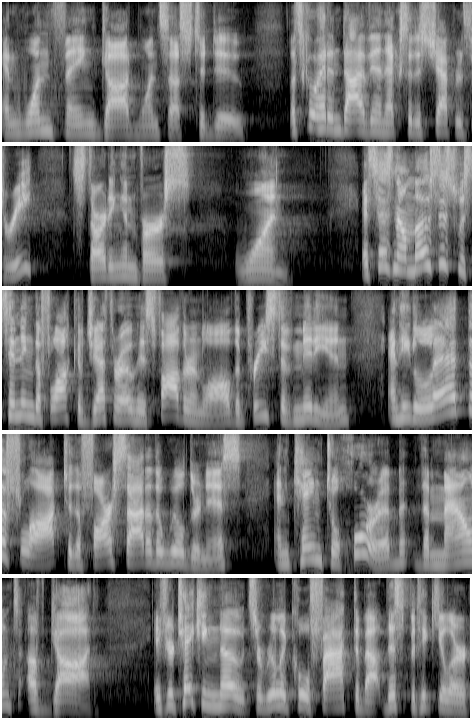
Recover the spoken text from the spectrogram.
and one thing God wants us to do. Let's go ahead and dive in Exodus chapter 3, starting in verse 1. It says, Now Moses was tending the flock of Jethro, his father in law, the priest of Midian, and he led the flock to the far side of the wilderness and came to Horeb, the mount of God. If you're taking notes, a really cool fact about this particular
